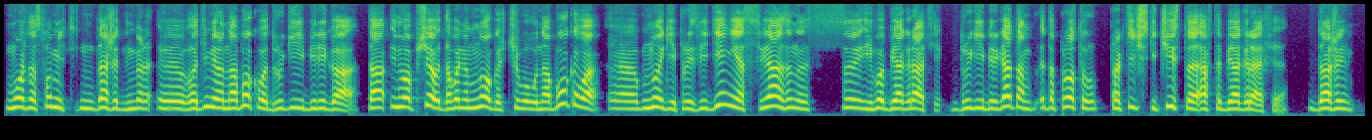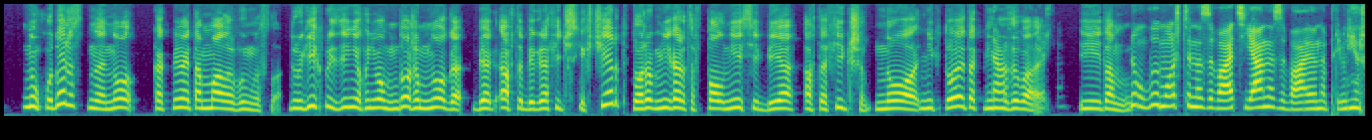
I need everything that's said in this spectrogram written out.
можно вспомнить даже, например, э, Владимира Набокова «Другие берега». Там, и вообще довольно много чего у Набокова, э, многие произведения связаны с его биографией. «Другие берега» там это просто практически чистая автобиография. Даже ну, художественная, но, как понимаю, там мало вымысла. В других произведениях у него тоже много автобиографических черт, тоже, мне кажется, вполне себе автофикшн, но никто это так не да, называет. Конечно. И там... Ну, вы можете называть, я называю, например,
